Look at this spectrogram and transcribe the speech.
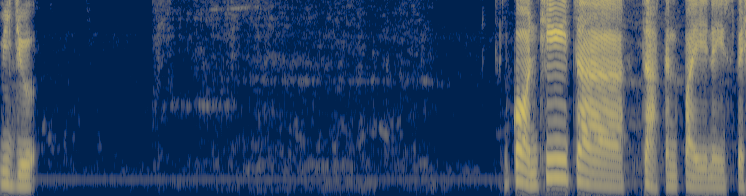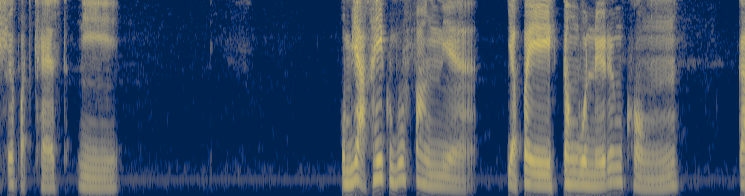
ไม่เยอะ ก่อนที่จะจากกันไปใน Special Podcast นี้ ผมอยากให้คุณผู้ฟังเนี่ยอย่าไปกังวลในเรื่องของก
